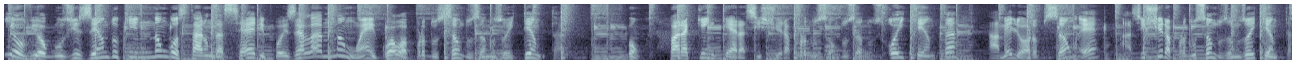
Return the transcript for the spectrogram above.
E eu vi alguns dizendo que não gostaram da série, pois ela não é igual à produção dos anos 80. Bom, para quem quer assistir a produção dos anos 80, a melhor opção é assistir a produção dos anos 80.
